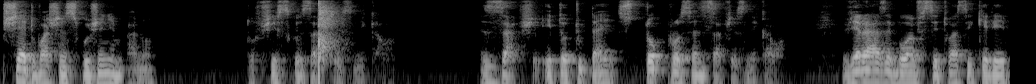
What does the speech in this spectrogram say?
przed waszym spojrzeniem Panu, to wszystko zawsze znikało. Zawsze. I to tutaj 100% zawsze znikało. Wiele razy byłem w sytuacji, kiedy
